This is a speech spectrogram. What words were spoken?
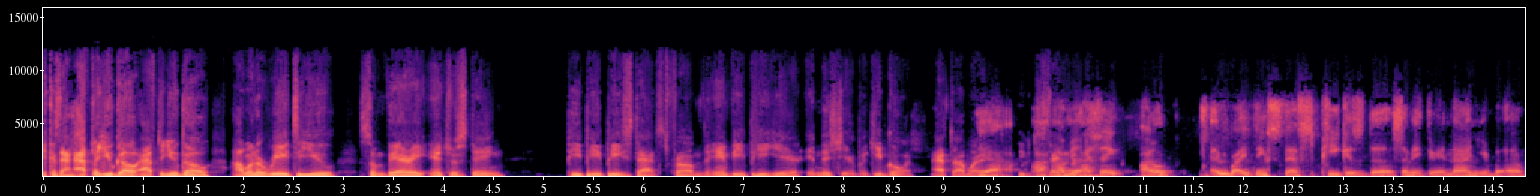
because after you go, after you go, I want to read to you some very interesting PPP stats from the MVP year in this year. But keep going. After I want, yeah, I, I mean, I think I don't. Everybody thinks Steph's peak is the seventy-three and nine year, but um,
